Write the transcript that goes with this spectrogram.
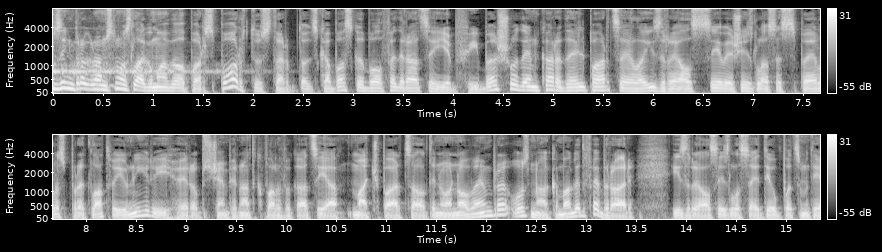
Ziņu programmas noslēgumā vēl par sportu. Starptautiskā basketbola federācija, jeb FIBA, šodien kara dēļ pārcēla Izraels sieviešu izlases spēles pret Latviju un Īriju Eiropas čempionāta kvalifikācijā. Maču pārcelti no novembra uz nākamā gada februāri. Izraels izlasē 12.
